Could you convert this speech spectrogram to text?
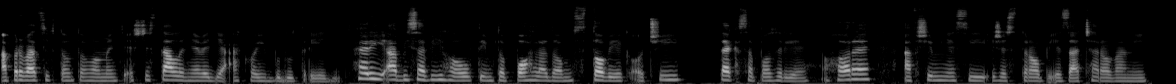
A prváci v tomto momente ešte stále nevedia, ako ich budú triediť. Harry, aby sa vyhol týmto pohľadom stoviek očí, tak sa pozrie hore a všimne si, že strop je začarovaný.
